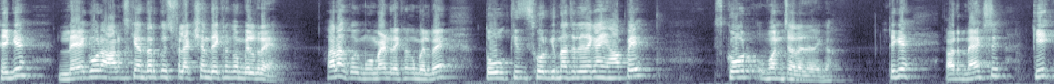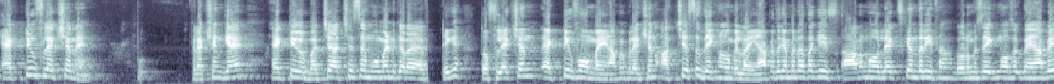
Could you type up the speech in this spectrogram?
ठीक है? लेग और आर्म्स के अंदर कुछ फ्लेक्शन देखने को मिल रहे हैं। है ना? कोई मूवमेंट देखने को मिल रहे हैं। तो किस स्कोर कितना चला जाएगा यहाँ पे? स्कोर वन चला जाएगा। ठीक है? और नेक्स्ट कि एक्टिव फ्लेक्शन है। फ्लेक्शन क्या है? एक्टिव है, बच्चा अच्छे से मूवमेंट कर है। ठीक है? तो फ्लेक्शन एक्टिव फॉर्म में यहाँ पे फ्लेक्शन अच्छे से देखने को मिल रहा है। यहाँ पे तो क्या मिल रहा था कि इस आर्म और लेग्स के अंदर ही था। दोनों में से एक में हो सकता है। यहाँ पे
